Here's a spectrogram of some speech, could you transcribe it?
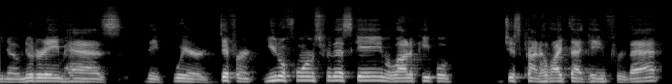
you know, Notre Dame has they wear different uniforms for this game. A lot of people just kind of like that game for that.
